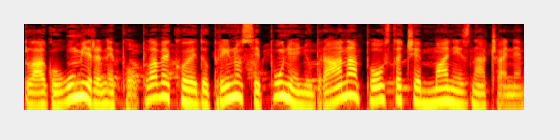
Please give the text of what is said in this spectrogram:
blago umjerene poplave koje doprinose punjenju brana postaće manje značajne.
